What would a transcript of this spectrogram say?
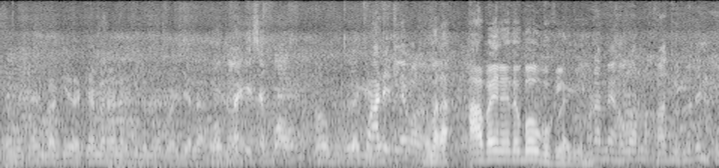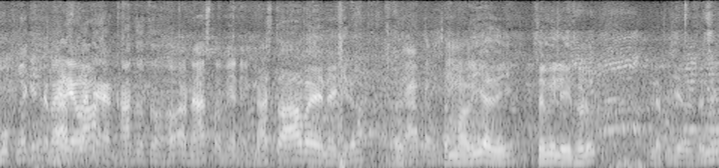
હવે અમે ક્યાંય બાકી હતા કેમેરાને બધું મેં કોઈ ગયેલા ભૂખ લાગી છે બહુ. બહુ ભૂખ લાગી પાડી છે. જ લેવાનો. અમારા આ ભાઈને તો બહુ ભૂખ લાગી. હમણાં મેં સવારનું ખાધું નથી ને ભૂખ લાગી ને ભાઈ. ખાધું તો હવે નાસ્તો નાસ્તો આવે ને કીધો જમવા વ્યા જઈ જમી લઈ થોડુંક. એટલે પછી જમીન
